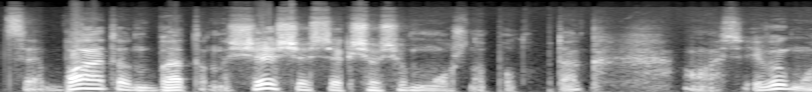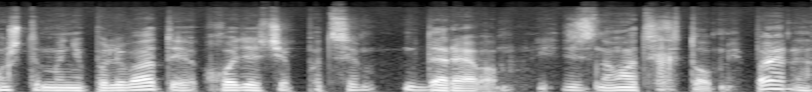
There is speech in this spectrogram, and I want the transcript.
Це батон, батон, ще щось, якщо що можна було б. Так? Ось. І ви можете маніпулювати, ходячи по цим деревам, і дізнаватися, хто мій парень,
